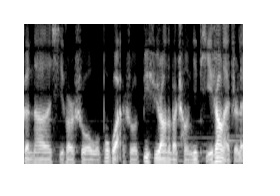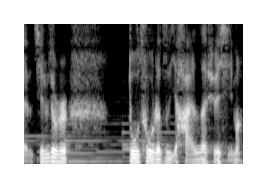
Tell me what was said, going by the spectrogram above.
跟他媳妇儿说：“我不管，说必须让他把成绩提上来之类的。”其实就是督促着自己孩子在学习嘛。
